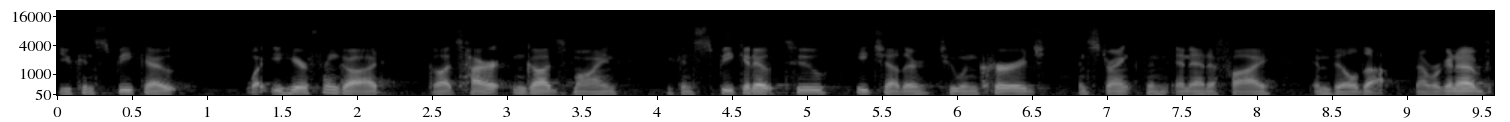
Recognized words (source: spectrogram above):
You can speak out what you hear from God, God's heart and God's mind. You can speak it out to each other to encourage and strengthen and edify and build up. Now we're going to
